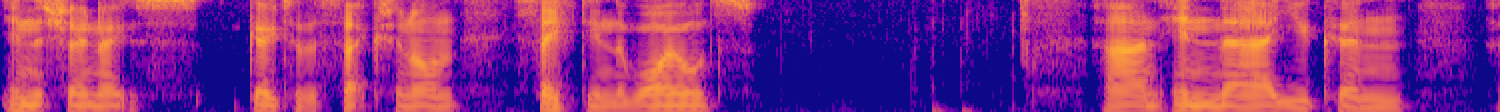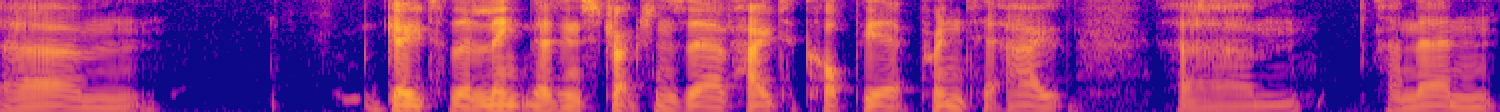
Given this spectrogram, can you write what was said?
in the show notes, go to the section on safety in the wilds, and in there you can um, go to the link. There's instructions there of how to copy it, print it out, um, and then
